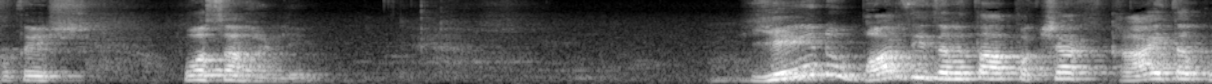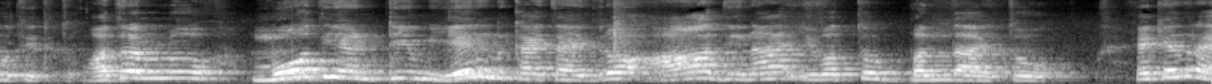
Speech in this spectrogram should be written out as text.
ಸತೀಶ್, ಹೊಸಹಳ್ಳಿ. ಏನು ಭಾರತೀಯ ಜನತಾ ಪಕ್ಷ ಕಾಯ್ತಾ ಕೂತಿತ್ತು? ಅದರಲ್ಲೂ ಮೋದಿ ಅಂಡ್ ಟೀಮ್ ಏನನ್ನು ಕಾಯ್ತಾ ಇದ್ರು ಆ ದಿನ ಇವತ್ತು ಬಂದಾಯಿತು. ಯಾಕೆಂದರೆ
